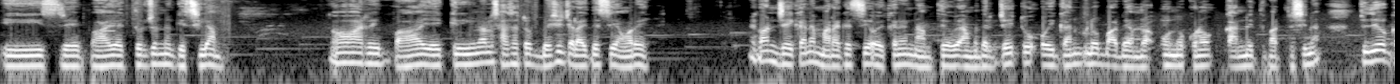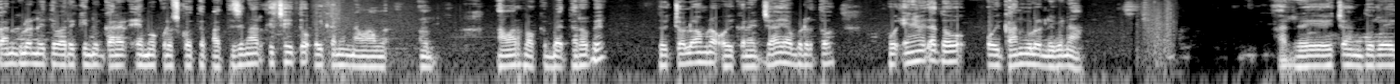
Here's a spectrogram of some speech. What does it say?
ইস রে ভাই একটুর জন্য গেছিলাম। ও আরে ভাই, এই ক্রিমিনাল শাসাটা বেশি চালাইতেছি আমারে। এখন যেখানে মারা গেছে, ওইখানে নামতে হবে। আমাদের যেহেতু ওই গানগুলো বাদে আমরা অন্য কোনো গান নিতে পারতেছি না। যদিও গানগুলো নিতে পারে, কিন্তু গানের এমও ক্রস করতে পারতেছি না। আর কি সেই তো ওইখানে নামা আম- আমার পক্ষে বেটার হবে। তো চলো আমরা ওইখানে যাই আবার তো ওই এনিমিটা তো ওই গানগুলো নেবে না। আরে চান্দুরে,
